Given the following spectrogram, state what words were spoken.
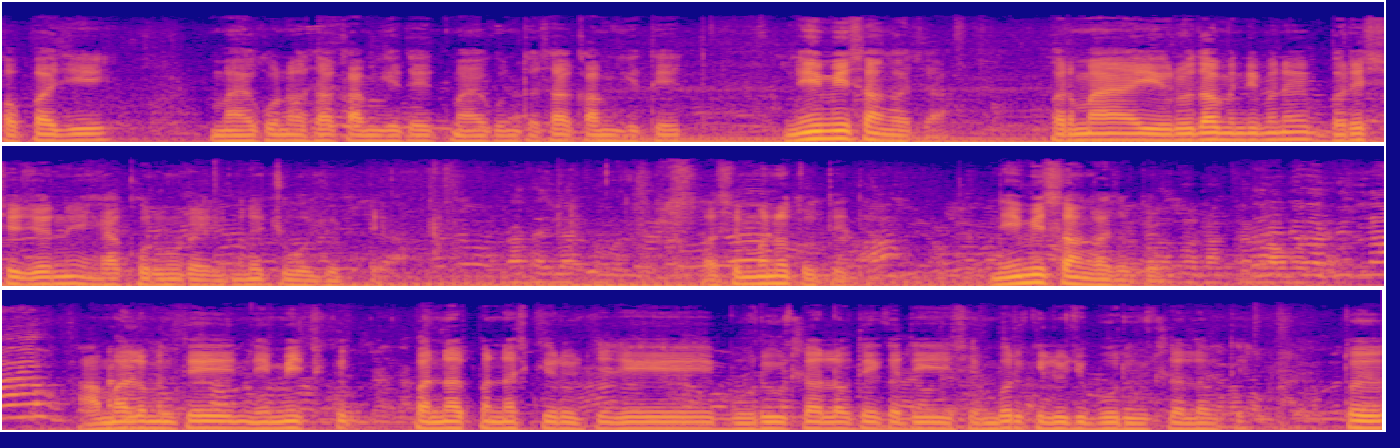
पप्पाजी माझ्याकडून असा काम घेतात मायकून तसा काम घेतात. नेहमी सांगायचा. पर माया विरोधामध्ये म्हणे बरेचसे जण ह्या करून राहील म्हणे चोर जुट्ट्या असे म्हणत होते ते. नेहमी सांगायचा तो. आम्हाला म्हणते नेहमीच पन्नास पन्नास किलोची जे बोरी उचलायला होते कधी शंभर किलोची बोरी उचलायला होते तो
